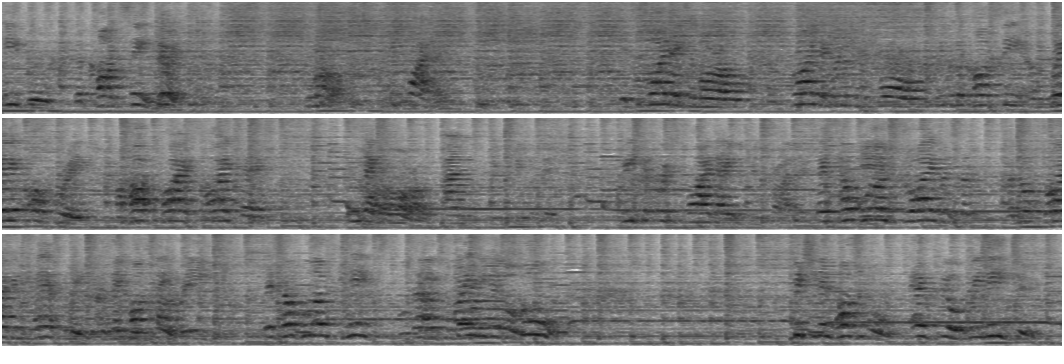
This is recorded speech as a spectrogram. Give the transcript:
people that can't see. Do it. Tomorrow. It's Friday. It's Friday tomorrow, and Friday we're looking for people that can't see, and we're offering a half price eye test all day tomorrow. And Visa Fish Friday. Friday. Let's help all those drivers that are not driving carefully because they can't see. Let's help all those kids that are failing. Mission Impossible, Enfield, we need you.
